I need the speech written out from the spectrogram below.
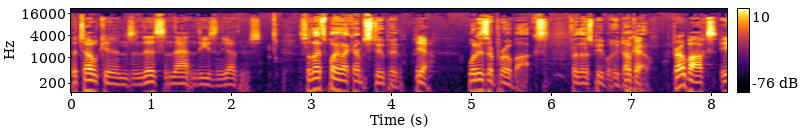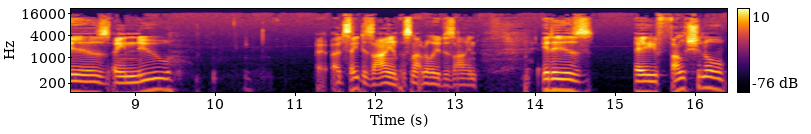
the tokens, and this and that, and these and the others. So let's play like I'm stupid. Yeah. What is a Pro Box for those people who don't Okay. know? Pro Box is a new, I'd say design, but it's not really a design. It is a functional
